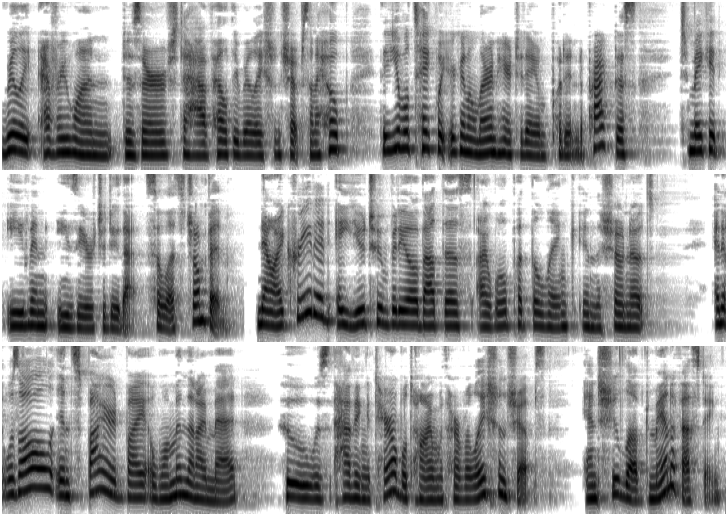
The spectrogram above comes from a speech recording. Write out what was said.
really everyone deserves to have healthy relationships. And I hope that you will take what you're going to learn here today and put it into practice to make it even easier to do that. So let's jump in. Now, I created a YouTube video about this. I will put the link in the show notes. And it was all inspired by a woman that I met who was having a terrible time with her relationships and she loved manifesting.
